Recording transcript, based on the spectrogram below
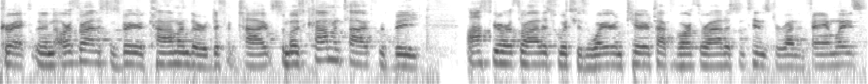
Correct. And arthritis is very common. There are different types. The most common type would be osteoarthritis, which is wear and tear type of arthritis and tends to run in families.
